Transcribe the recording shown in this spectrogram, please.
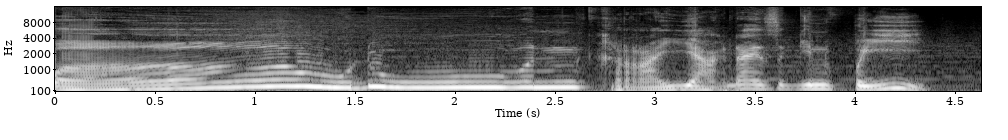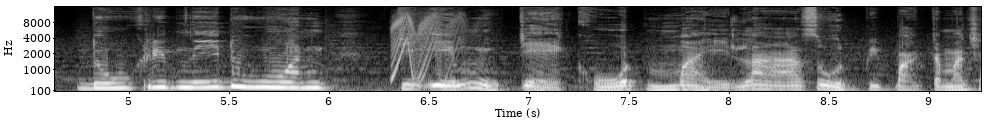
ว้าวด่วนใครอยากได้สกินฟรีดูคลิปนี้ด่วน GM แจกโค้ดใหม่ล่าสุดพี่ปักจะมาเฉ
